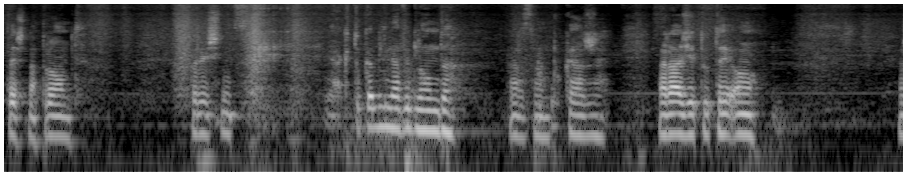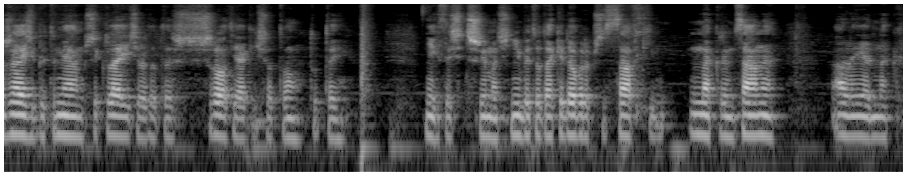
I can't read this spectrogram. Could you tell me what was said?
Też na prąd. Prysznic. Jak tu kabina wygląda? Zaraz wam pokażę. Na razie tutaj o rzeźby tu miałem przykleić, ale to też szrot jakiś o to tutaj nie chce się trzymać. Niby to takie dobre przystawki nakręcane, ale jednak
